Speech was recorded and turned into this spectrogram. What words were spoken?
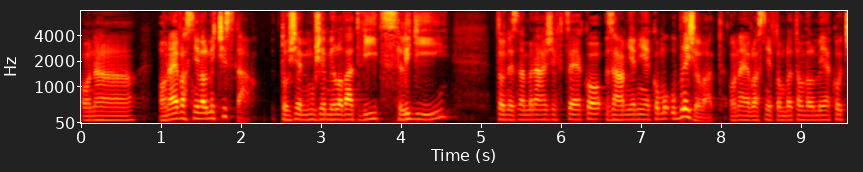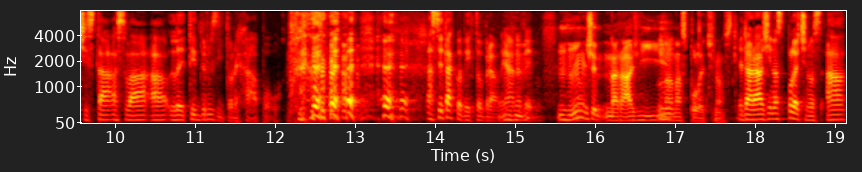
ona, ona je vlastně velmi čistá. To, že může milovat víc lidí, to neznamená, že chce jako záměrně někomu ubližovat. Ona je vlastně v tomhle velmi jako čistá a svá a ty druzí to nechápou. Asi takhle bych to bral, já mhm. nevím. Mm-hmm, no. Že naráží mm. na, na společnost. Naráží na společnost a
